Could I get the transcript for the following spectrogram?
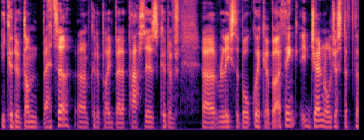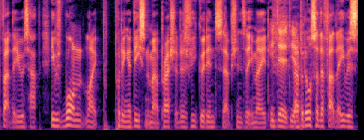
he could have done better, um, could have played better passes, could have uh, released the ball quicker. But I think in general, just the, the, fact that he was happy, he was one like putting a decent amount of pressure. There's a few good interceptions that he made. He did, yeah. Uh, but also the fact that he was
